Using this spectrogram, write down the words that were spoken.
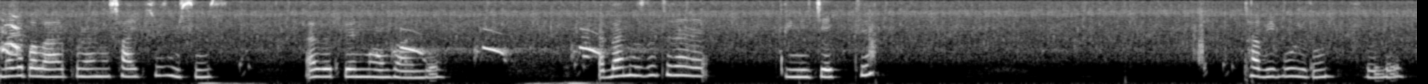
Merhabalar buranın sahipsiz misiniz? Evet benim hanımefendi. E, Ben hızlı trene binecektim. Tabi buyurun. Şöyle.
